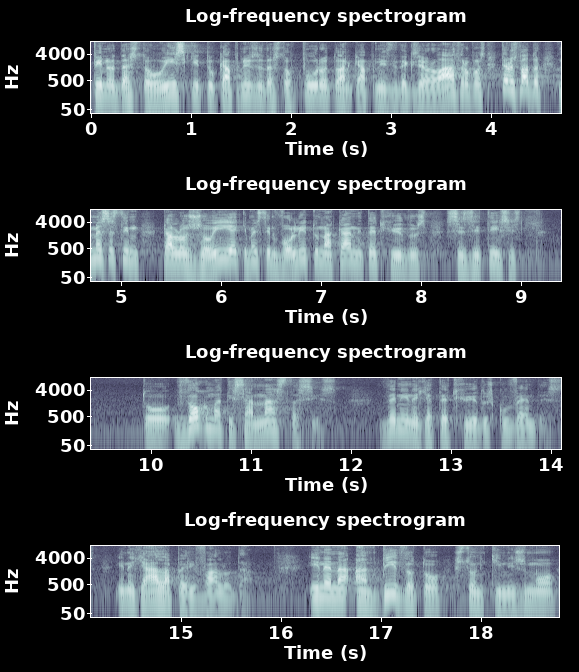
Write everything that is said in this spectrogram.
πίνοντας το ουίσκι του, καπνίζοντας το πουρο του, αν καπνίζει δεν ξέρω ο άνθρωπος. Τέλος πάντων, μέσα στην καλοζωία και μέσα στην βολή του να κάνει τέτοιου είδους συζητήσεις. Το δόγμα της Ανάστασης δεν είναι για τέτοιου είδους κουβέντες. Είναι για άλλα περιβάλλοντα είναι ένα αντίδοτο στον κινησμό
